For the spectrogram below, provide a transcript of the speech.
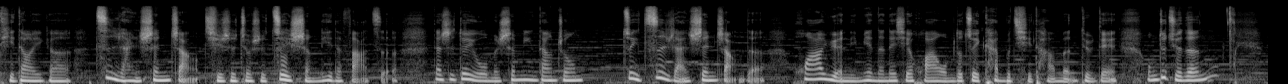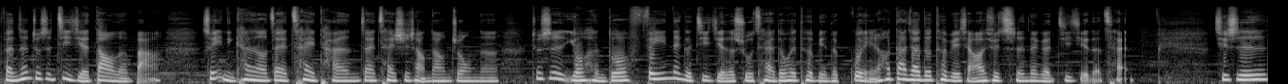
提到一个自然生长，其实就是最省力的法则。但是对于我们生命当中最自然生长的花园里面的那些花，我们都最看不起它们，对不对？我们就觉得。反正就是季节到了吧，所以你看到在菜摊、在菜市场当中呢，就是有很多非那个季节的蔬菜都会特别的贵，然后大家都特别想要去吃那个季节的菜。其实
